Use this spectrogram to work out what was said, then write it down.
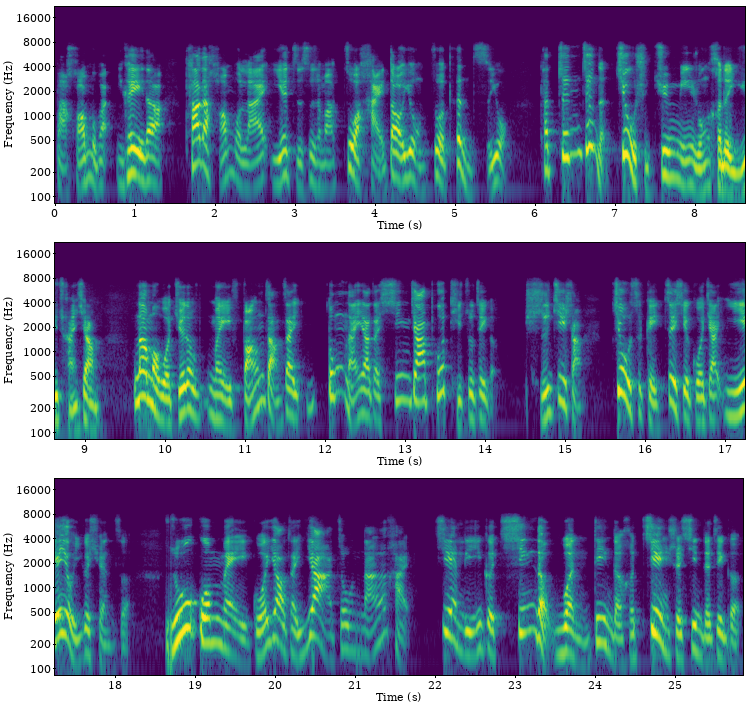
把航母派，你可以的，他的航母来也只是什么做海盗用，做碰瓷用，它真正的就是军民融合的渔船项目。那么我觉得美防长在东南亚，在新加坡提出这个，实际上就是给这些国家也有一个选择。如果美国要在亚洲、南海，建立一个新的、稳定的和建设性的这个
